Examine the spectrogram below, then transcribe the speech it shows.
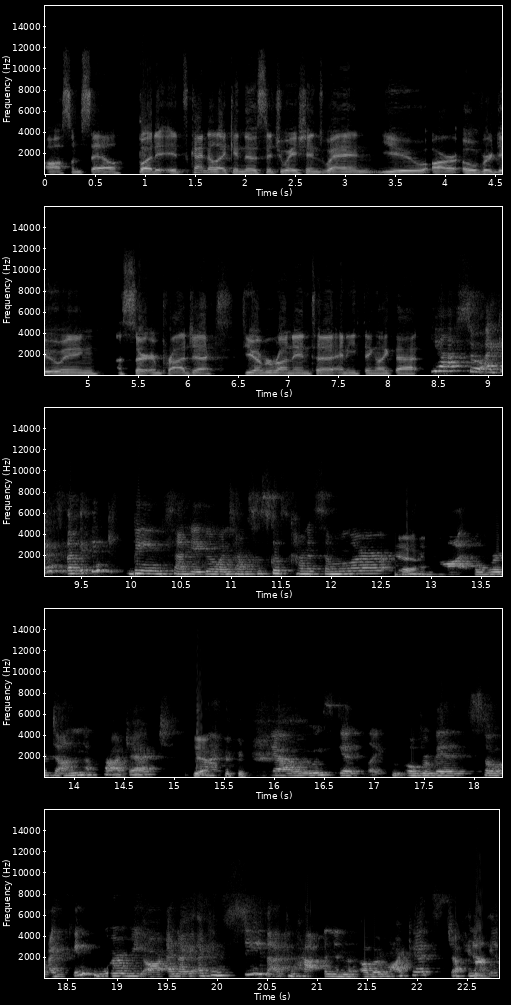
awesome sale. But it's kind of like in those situations when you are overdoing a certain project. Do you ever run into anything like that? Yeah, so I guess I think being San Diego and San Francisco is kind of similar. Yeah. We have not overdone a project. Yeah. Um, yeah, we always get like overbid. So I think where we are, and I, I can see that can happen in other markets, definitely. Sure.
